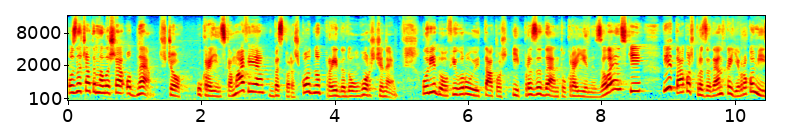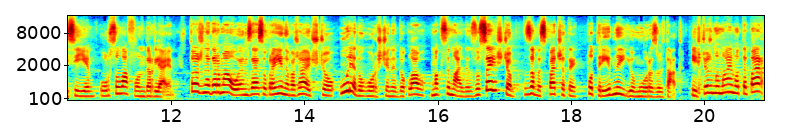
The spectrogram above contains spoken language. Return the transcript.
означатиме лише одне: що українська мафія безперешкодно прийде до Угорщини. У відео фігурують також і президент України Зеленський, і також президентка Єврокомісії Урсула фон дер Ляєн. Тож не дарма у МЗС України вважають, що уряд Угорщини доклав максимальних зусиль, щоб забезпечити потрібний йому результат. І що ж ми маємо тепер?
